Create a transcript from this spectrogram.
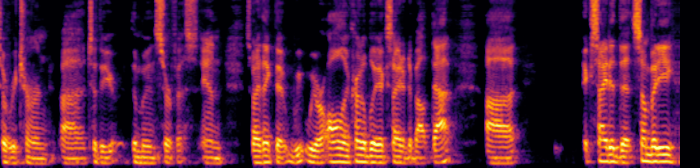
to return uh, to the the moon's surface. And so I think that we, we are all incredibly excited about that. Uh, excited that somebody,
